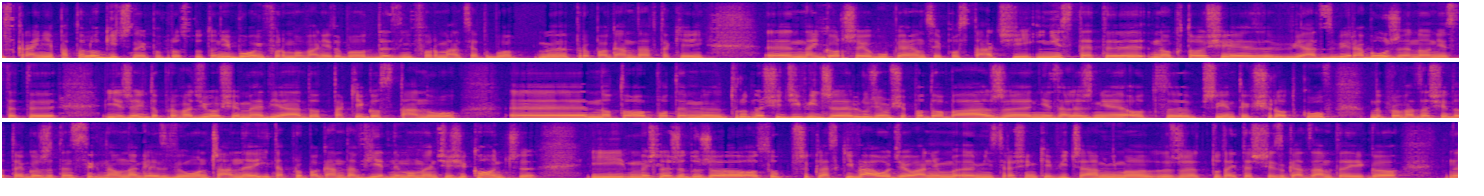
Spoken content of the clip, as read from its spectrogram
skrajnie patologicznej po prostu. To nie było informowanie, to była dezinformacja, to była e, propaganda w takiej e, najgorszej, ogłupiającej postaci i niestety, no kto się wiatr zbiera burzę. No niestety, jeżeli doprowadziło się media do takiego stanu, e, no to potem trudno się dziwić, że ludziom się podoba, że niezależnie od przyjętych środków doprowadza się do tego, że ten sygnał nagle jest wyłączany i ta propaganda w jednym momencie się kończy. I myślę, że dużo osób przyklaskiwało działaniom e, ministra Sienkiewicza, mimo że tutaj też się zgadzam, te jego e,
